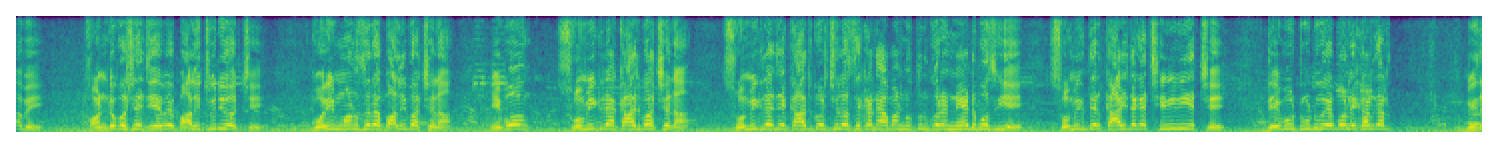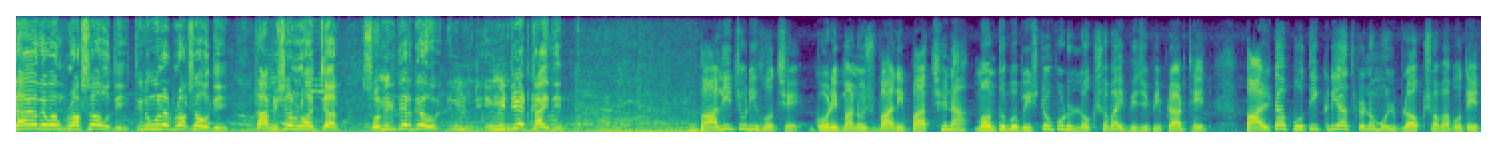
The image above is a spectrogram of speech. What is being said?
হবে। খণ্ডকোষে যেভাবে বালি চুরি হচ্ছে, গরিব মানুষেরা বালি পাচ্ছে না এবং শ্রমিকরা কাজ পাচ্ছে না। শ্রমিকরা যে কাজ করছিল সেখানে আবার নতুন করে নেট বসিয়ে শ্রমিকদের কাজটাকে ছিনিয়ে নিয়েছে। দেবু, টুডু এবং এখানকার বিধায়ক এবং ব্লক সভাপতি, তৃণমূলের ব্লক সভাপতি, তা ভীষণ লজ্জার। শ্রমিকদেরকে ইমিডিয়েট খাই দিন। বালি চুরি হচ্ছে। গরিব মানুষ বালি পাচ্ছে না, মন্তব্য বিষ্ণুপুর লোকসভায় বিজেপি প্রার্থীর। পাল্টা প্রতিক্রিয়া তৃণমূল ব্লক সভাপতির।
